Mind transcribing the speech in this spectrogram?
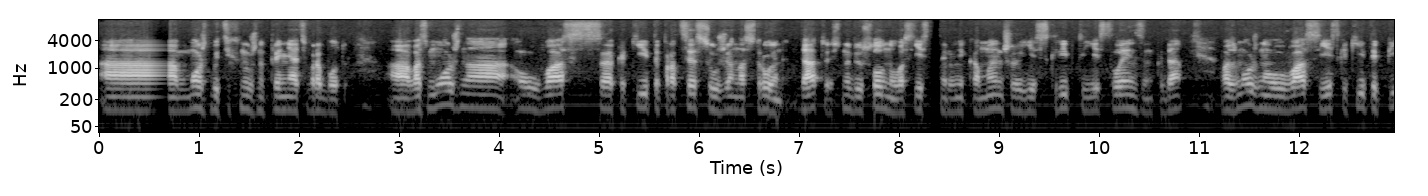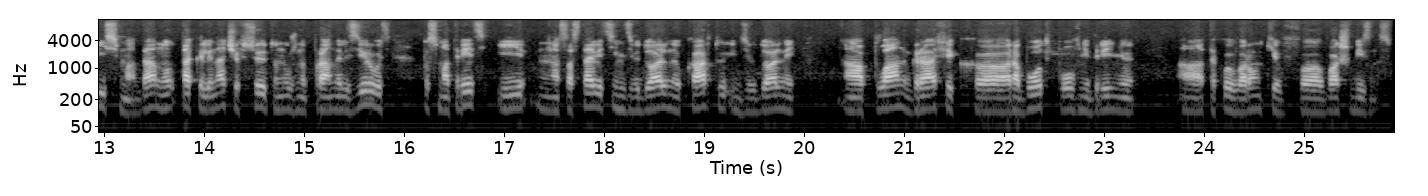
А, может быть, их нужно принять в работу. А, возможно, у вас какие-то процессы уже настроены, да, то есть, ну, безусловно, у вас есть наверняка менеджеры, есть скрипты, есть лендинг, да, возможно, у вас есть какие-то письма, да, но так или иначе все это нужно проанализировать, посмотреть и составить индивидуальную карту, индивидуальный а, план, график работ по внедрению а, такой воронки в ваш бизнес.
